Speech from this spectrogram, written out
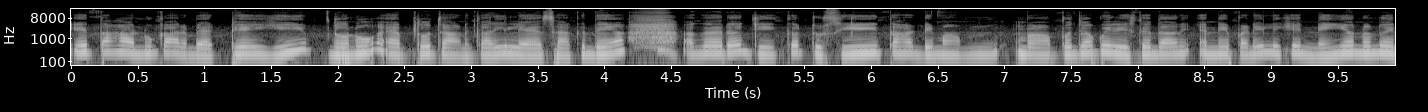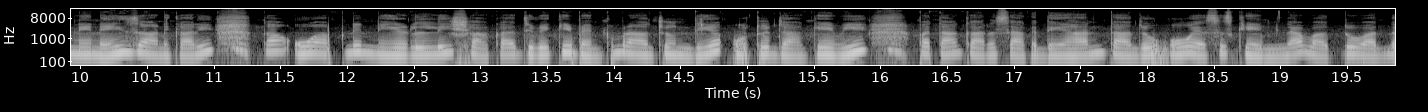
ਇਹ ਤੁਹਾਨੂੰ ਘਰ ਬੈਠੇ ਹੀ ਦੋਨੋਂ ਐਪ ਤੋਂ ਜਾਣਕਾਰੀ ਲੈ ਸਕਦੇ ਆ ਅਗਰ ਜੇਕਰ ਤੁਸੀਂ ਤੁਹਾਡੇ ਮਾਂ ਬਾਪ ਜਾਂ ਕੋਈ ਰਿਸ਼ਤੇਦਾਰ ਇੰਨੇ ਪੜ੍ਹੇ ਲਿਖੇ ਨਹੀਂ ਉਹਨਾਂ ਨੂੰ ਇੰਨੇ ਨਹੀਂ ਜਾਣਕਾਰੀ, ਤਾਂ ਉਹ ਆਪਣੇ ਨੇੜਲੀ ਸ਼ਾਖਾ ਜਿਵੇਂ ਕਿ ਬੈਂਕ ਬ੍ਰਾਂਚ ਹੁੰਦੀ ਹੈ ਉੱਥੋਂ ਜਾ ਕੇ ਵੀ ਪਤਾ ਕਰ ਸਕਦੇ ਹਨ ਤਾਂ ਜੋ ਉਹ ਇਸ ਸਕੀਮ ਦਾ ਵੱਧ ਤੋਂ ਵੱਧ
